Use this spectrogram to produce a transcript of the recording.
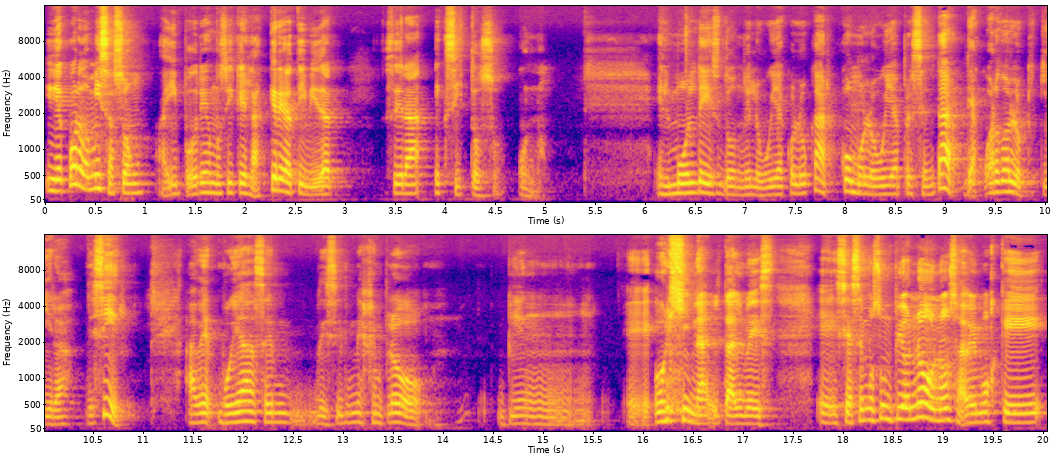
y de acuerdo a mi sazón, ahí podríamos decir que es la creatividad, será exitoso o no. El molde es donde lo voy a colocar, cómo lo voy a presentar, de acuerdo a lo que quiera decir. A ver, voy a hacer, decir un ejemplo bien eh, original tal vez. Eh, si hacemos un pionono, sabemos que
